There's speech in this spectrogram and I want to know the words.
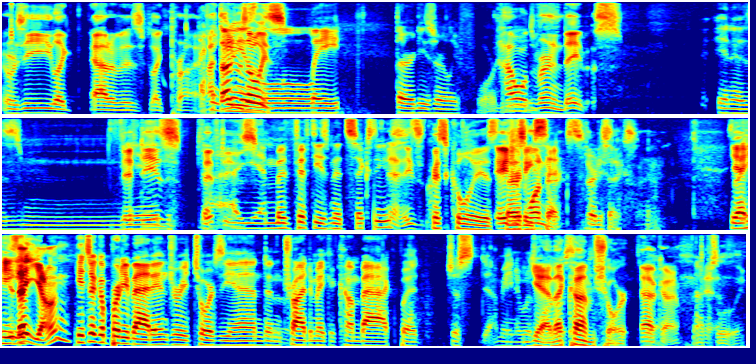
or was he like out of his like prime? I, think thought he was in always. late 30s, early 40s. How old's Vernon Davis? In his mid, 50s? uh, 50s. yeah, mid 50s, mid 60s. Yeah, he's Chris Cooley is 36. 36. Yeah, yeah he, is that young? he took a pretty bad injury towards the end and tried to make a comeback, but just, I mean, it was. Yeah, that comes short. Okay, things. Absolutely.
